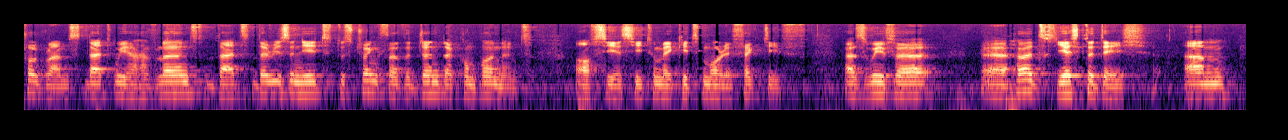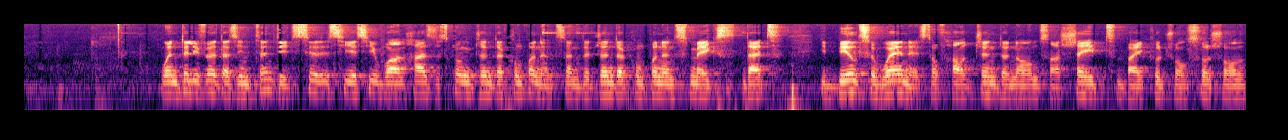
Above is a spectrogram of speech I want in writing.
programs that we have learned that there is a need to strengthen the gender component of CSE to make it more effective. As we've uh, heard yesterday, um, when delivered as intended, CSE while has a strong gender components, and the gender components makes that it builds awareness of how gender norms are shaped by cultural, social,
